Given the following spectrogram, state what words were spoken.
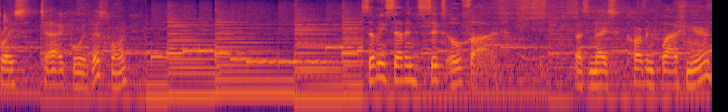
Price tag for this one 77605. Got some nice carbon flash mirrors.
